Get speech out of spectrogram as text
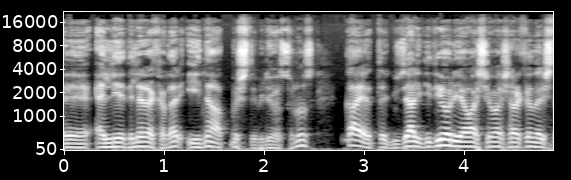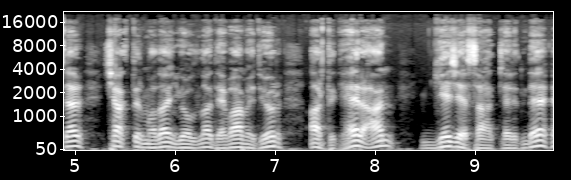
e, 57'lere kadar iğne atmıştı biliyorsunuz. Gayet de güzel gidiyor yavaş yavaş arkadaşlar. Çaktırmadan yoluna devam ediyor. Artık her an gece saatlerinde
